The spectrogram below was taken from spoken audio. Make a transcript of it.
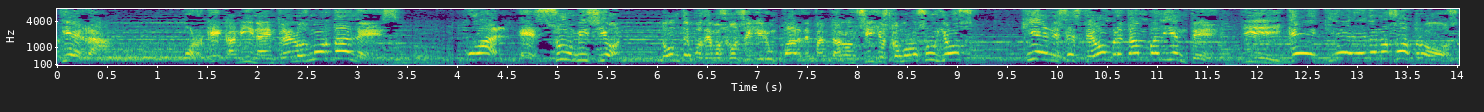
Tierra? ¿Por qué camina entre los mortales? ¿Cuál es su misión? ¿Dónde podemos conseguir un par de pantaloncillos como los suyos? ¿Quién es este hombre tan valiente? ¿Y qué quiere de nosotros?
